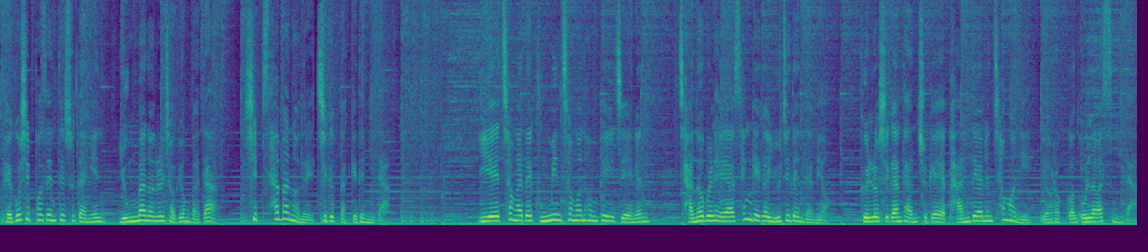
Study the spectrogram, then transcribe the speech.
150% 수당인 6만 원을 적용받아 14만 원을 지급받게 됩니다. 이에 청와대 국민청원 홈페이지에는 잔업을 해야 생계가 유지된다며 근로시간 단축에 반대하는 청원이 여러 건 올라왔습니다.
